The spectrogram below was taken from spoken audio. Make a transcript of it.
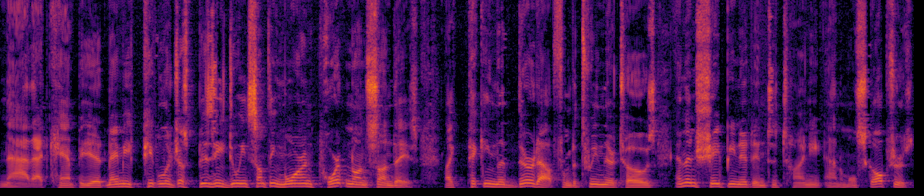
Nah, that can't be it. Maybe people are just busy doing something more important on Sundays, like picking the dirt out from between their toes and then shaping it into tiny animal sculptures.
